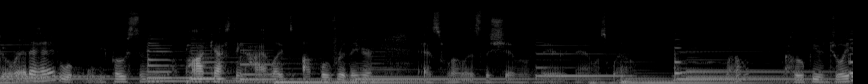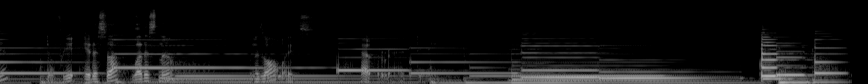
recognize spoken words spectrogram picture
go right ahead. We'll, we'll be posting podcasting highlights up over there, as well as the show over there now as well. Well, I hope you enjoyed it. Don't forget, hit us up, let us know. And as always, have a rad day.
